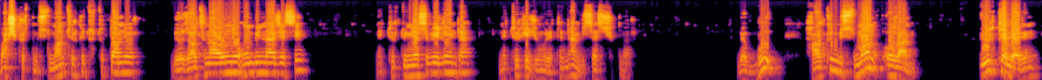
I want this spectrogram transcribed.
Başkırt Müslüman Türk'ü tutuklanıyor. Gözaltına alınıyor on binlercesi. Ne Türk Dünyası Birliği'nden ne Türkiye Cumhuriyeti'nden bir ses çıkmıyor. Ve bu halkı Müslüman olan ülkelerin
